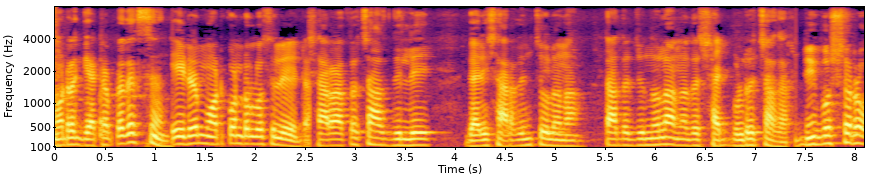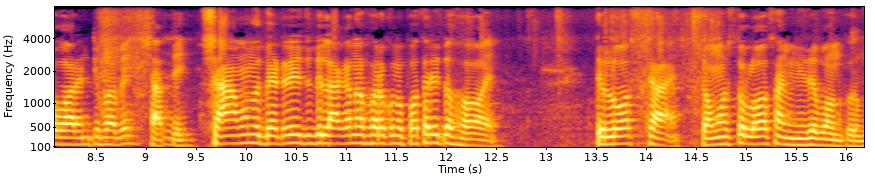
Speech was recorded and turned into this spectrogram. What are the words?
মোটর গেট আপটা দেখছেন এটার মোট কন্ট্রোল ছিল এটা। সারা রাত চার্জ দিলে গাড়ি সারাদিন চলে না। তাদের জন্য হলো আমাদের ষাট ভোল্টের চার্জার দুই বছর ওয়ারেন্টি পাবে সাথে। আমাদের ব্যাটারি যদি লাগানোর পরে কোনো প্রতারিত হয় তো লস খায়। সমস্ত লস আমি নিজে বহন করব।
